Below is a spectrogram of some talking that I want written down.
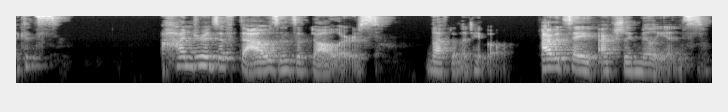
like it's hundreds of thousands of dollars left on the table. I would say actually millions,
